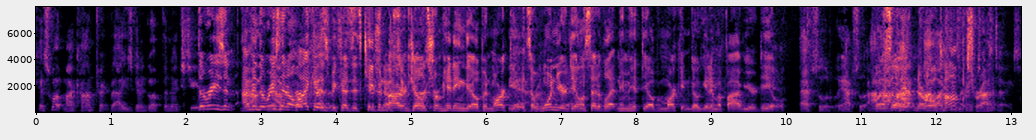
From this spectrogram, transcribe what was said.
guess what? My contract value is going to go up the next year. The reason, I mean, the reason now I don't Kirk like it is because it's keeping no Byron Jones from hitting the open market. Yeah, it's a right. one year Yeah. deal instead of letting letting him hit the open market and go get him a five year deal. Absolutely, absolutely. Well, that's so what happened to Earl like Thomas, right? tags.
